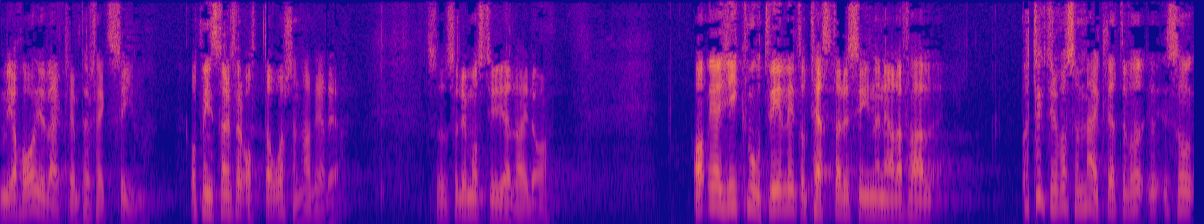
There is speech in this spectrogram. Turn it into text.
jag har ju verkligen perfekt syn. Åtminstone för åtta år sedan hade jag det. Så, så det måste ju gälla idag. Ja, jag gick motvilligt och testade synen i alla fall. Jag tyckte det var så märkligt att det var eh, så,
